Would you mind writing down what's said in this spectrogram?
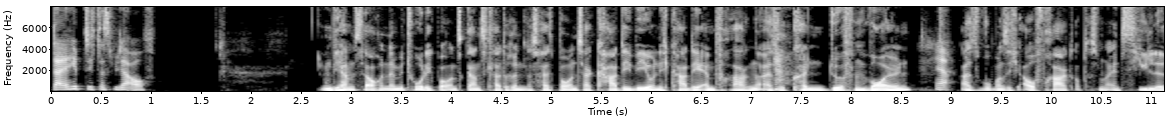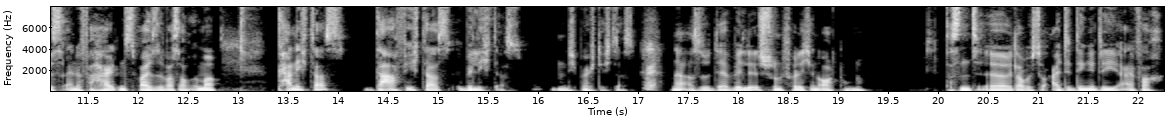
da hebt sich das wieder auf. Und wir haben es ja auch in der Methodik bei uns ganz klar drin. Das heißt bei uns ja KDW und nicht KDM-Fragen, also können, dürfen, wollen. Ja. Also wo man sich auch fragt, ob das nun ein Ziel ist, eine Verhaltensweise, was auch immer. Kann ich das? Darf ich das? Will ich das? Und nicht möchte ich das. Ja. Ne, also der Wille ist schon völlig in Ordnung. Ne? Das sind, äh, glaube ich, so alte Dinge, die einfach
